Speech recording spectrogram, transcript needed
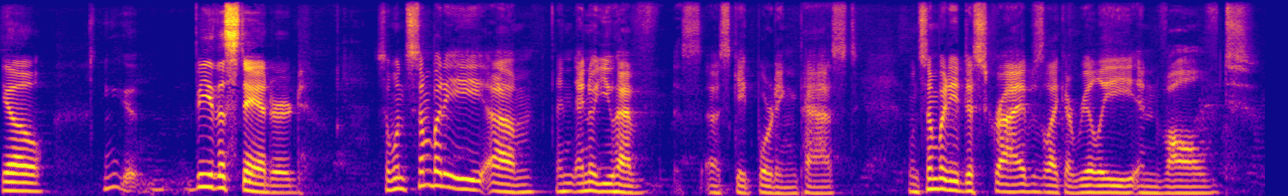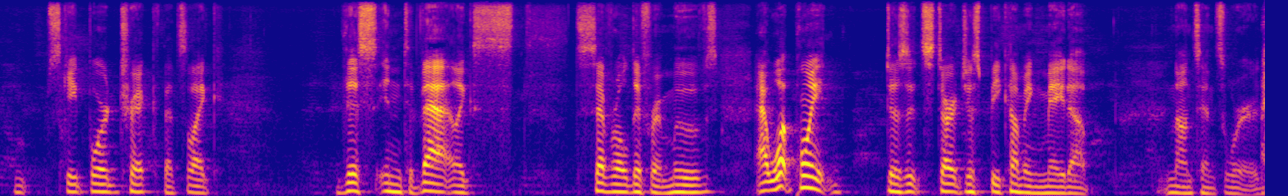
you know, be the standard. So when somebody, um, and I know you have a skateboarding past, when somebody describes like a really involved skateboard trick that's like this into that, like s- several different moves, at what point does it start just becoming made up nonsense words?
